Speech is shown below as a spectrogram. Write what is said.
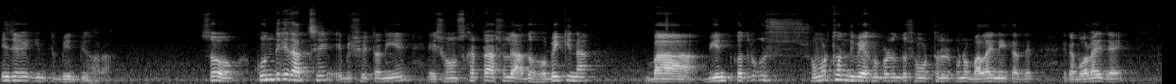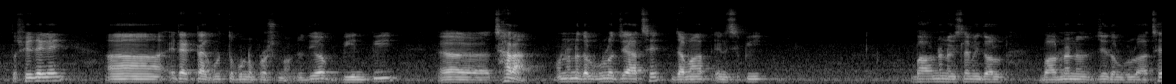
এ জায়গায় কিন্তু বিএনপি ধরা। সো কোন দিকে যাচ্ছে এই বিষয়টা নিয়ে, এই সংস্কারটা আসলে আদৌ হবে কি না, বা বিএনপি কতটুকু সমর্থন দিবে এখন পর্যন্ত সমর্থনের কোনো বালাই নেই তাদের, এটা বলাই যায়। তো সেই জায়গায় এটা একটা গুরুত্বপূর্ণ প্রশ্ন। যদিও বিএনপি ছাড়া অন্যান্য দলগুলো যে আছে জামাত এনসিপি বা অন্যান্য ইসলামী দল বা অন্যান্য যে দলগুলো আছে,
